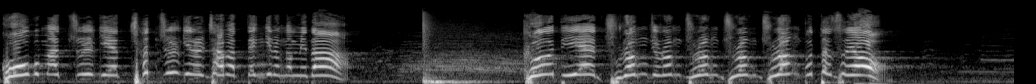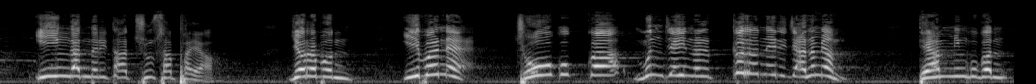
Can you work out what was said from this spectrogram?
고구마 줄기에 첫 줄기를 잡아 당기는 겁니다. 그 뒤에 주렁주렁 주렁 주렁 주렁 붙었어요. 이 인간들이 다 주사파야. 여러분 이번에 조국과 문재인을 끌어내리지 않으면 대한민국은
